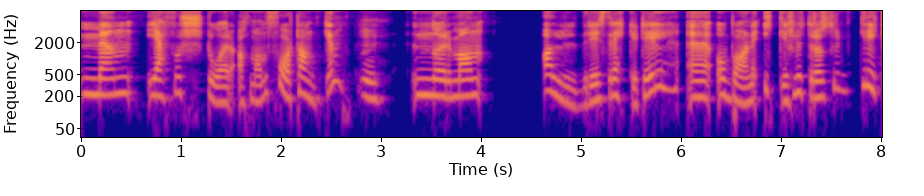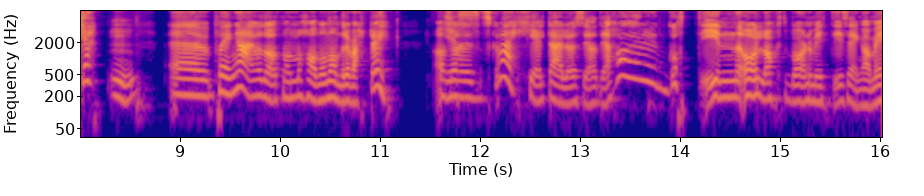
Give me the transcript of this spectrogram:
men jeg forstår at man får tanken Mm. når man aldri strekker til, eh, og barnet ikke slutter å skrike. Poenget er jo da at man må ha noen andre verktøy. Altså, Yes. Jeg skal være helt ærlig og si at jeg har gått inn og lagt barnet mitt i senga mi,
